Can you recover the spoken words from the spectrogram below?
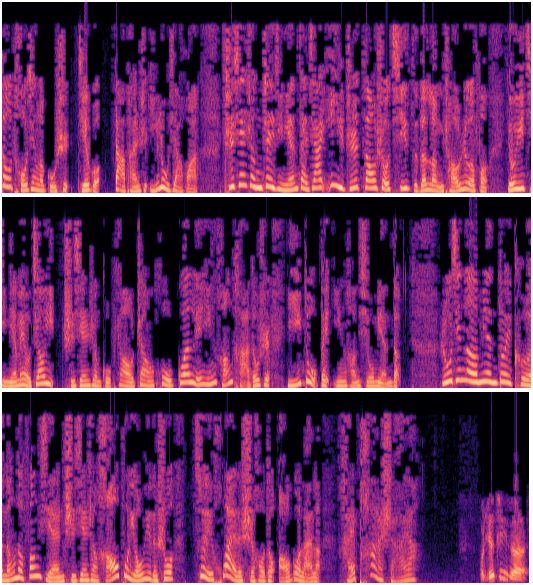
都投进了股市，结果大盘是一路下滑。池先生这几年在家一直遭受妻子的冷嘲热讽，由于几年没有交易，池先生股票账户、关联银行卡都是一度被银行休眠的。如今呢，面对可能的风险，池先生毫不犹豫地说：“最坏的时候都熬过来了，还怕啥呀？”我觉得这个，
